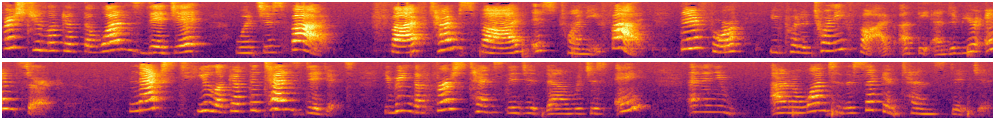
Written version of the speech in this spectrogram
First you look at the ones digit, which is 5. 5 times 5 is 25. Therefore, you put a 25 at the end of your answer. Next, you look at the tens digits. You bring the first tens digit down, which is 8, and then you add a 1 to the second tens digit.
